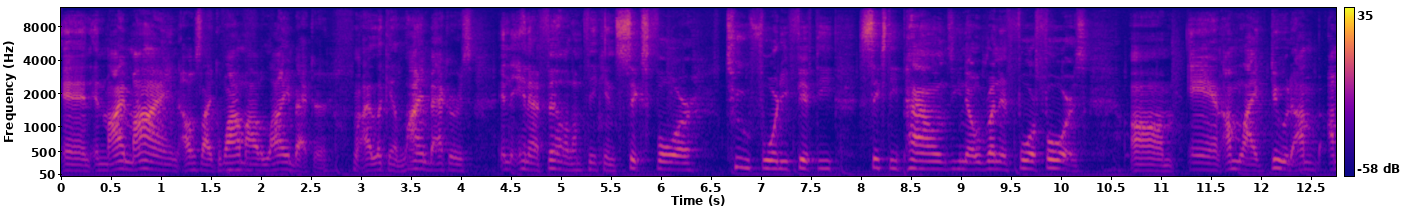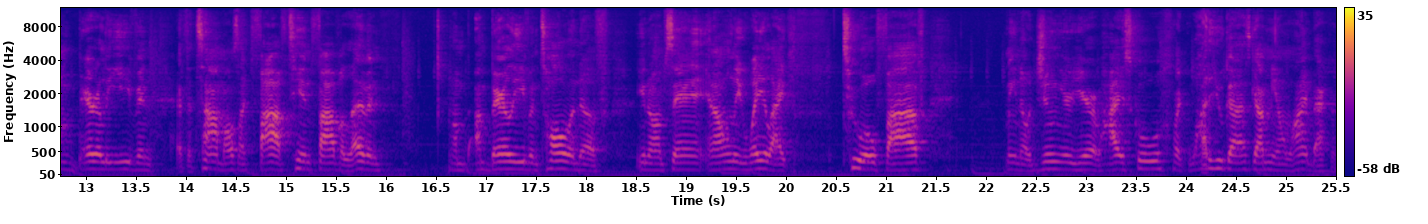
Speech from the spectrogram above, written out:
And in my mind, I was like, why am I a linebacker? When I look at linebackers in the NFL, I'm thinking 6'4", 240, 50, 60 pounds, you know, running four fours. Um, and I'm like, dude, I'm, I'm barely even, at the time, I was like 5'10", 5'11". I'm, I'm barely even tall enough, you know what I'm saying? And I only weigh like 205 you know, junior year of high school. Like, why do you guys got me on linebacker?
